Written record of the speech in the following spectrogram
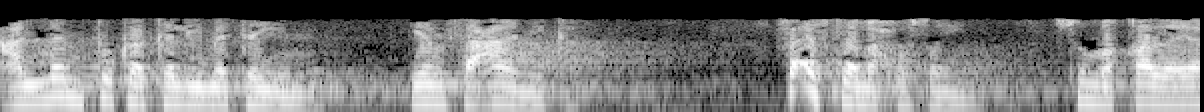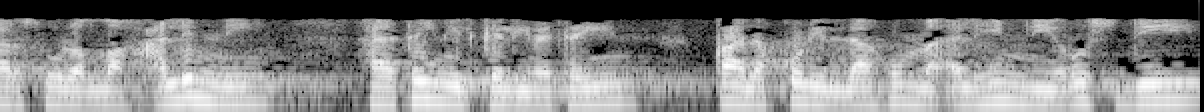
علمتك كلمتين ينفعانك. فأسلم حسين. ثم قال يا رسول الله علمني هاتين الكلمتين قال قل اللهم ألهمني رشدي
